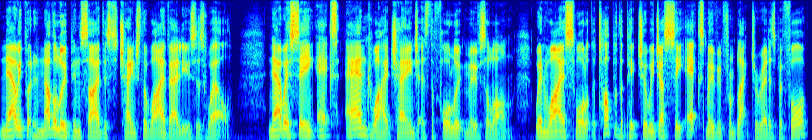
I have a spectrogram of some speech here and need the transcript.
Now we put another loop inside this to change the y values as well. Now we're seeing x and y change as the for loop moves along. When y is small at the top of the picture, we just see x moving from black to red as before.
